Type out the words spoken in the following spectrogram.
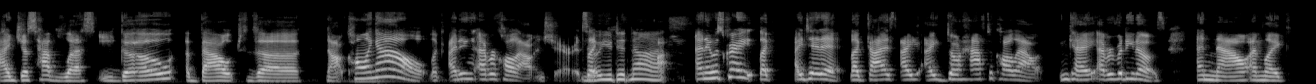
I just have less ego about the not calling out. Like I didn't ever call out and Cher. It's no, like you did not. and it was great. Like I did it. Like guys, I I don't have to call out. Okay, everybody knows. And now I'm like,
